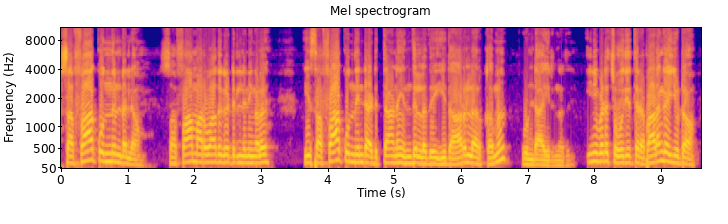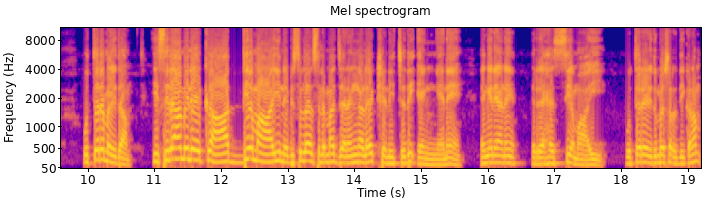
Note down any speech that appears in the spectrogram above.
സഫാ കുന്നുണ്ടല്ലോ. സഫാ മറുവാത് കേട്ടില്ലേ നിങ്ങൾ ഈ സഫാ കുന്നിന്റെ അടുത്താണ് എന്തുള്ളത്? ഈ ദാറുൽ അർക്കം ഉണ്ടായിരുന്നത്. ഇനി ഇവിടെ ചോദ്യത്തര. പാഠം കഴിഞ്ഞുട്ടോ? ഉത്തരം എഴുതാം. ഇസ്ലാമിലേക്ക് ആദ്യമായി നബിസുല്ലാ വസ്ലമ ജനങ്ങളെ ക്ഷണിച്ചത് എങ്ങനെ? എങ്ങനെയാണ്? രഹസ്യമായി. ഉത്തരം എഴുതുമ്പോൾ ശ്രദ്ധിക്കണം.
